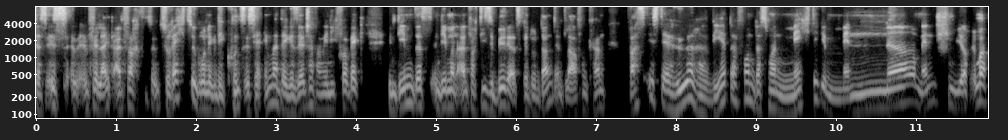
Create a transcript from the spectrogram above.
das ist äh, vielleicht einfach zu Recht zugrunde. Die Kunst ist ja immer der Gesellschaft ein wenig vorweg, indem, das, indem man einfach diese Bilder als redundant entlarven kann. Was ist der höhere Wert davon, dass man mächtige Männer, Menschen, wie auch immer,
